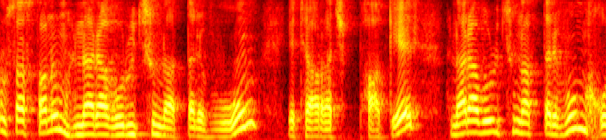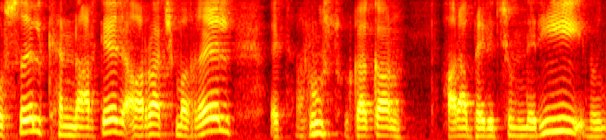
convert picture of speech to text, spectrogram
Ռուսաստանում հնարավորություն է տրվում, եթե առաջ փակ էր, հնարավորություն է տրվում խոսել, քննարկել, առաջ մղել այդ ռուս-թուրքական հարաբերությունների նույն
